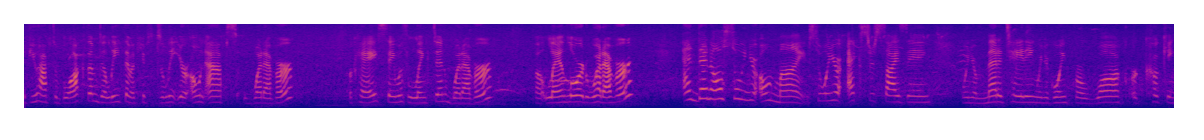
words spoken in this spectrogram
if you have to block them, delete them. If you have to delete your own apps, whatever. Okay, same with LinkedIn, whatever. Uh, landlord, whatever. And then also in your own mind. So when you're exercising, when you're meditating, when you're going for a walk or cooking,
